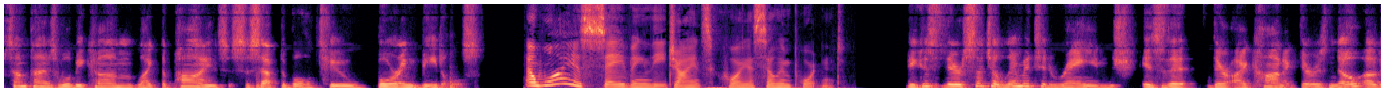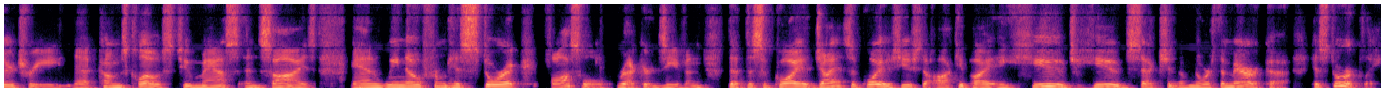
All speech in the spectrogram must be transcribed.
sometimes will become like the pines susceptible to boring beetles. And why is saving the giant sequoia so important? Because there's such a limited range is that they're iconic. There is no other tree that comes close to mass and size. And we know from historic fossil records even that the sequoia giant sequoias used to occupy a huge huge section of north america historically.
